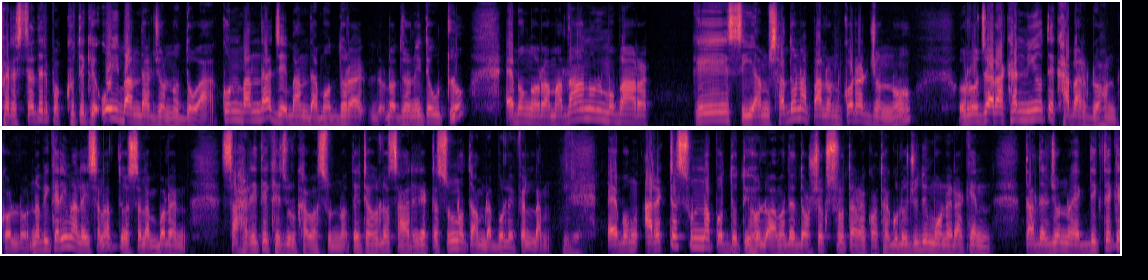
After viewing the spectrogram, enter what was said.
ফেরেস্তাদের পক্ষ থেকে ওই বান্দার জন্য দোয়া। কোন বান্দা? যে বান্দা মধ্যরা রজনীতে উঠল এবং রমাদানুল মুবারককে সিয়াম সাধনা পালন করার জন্য রোজা রাখার নিয়তে খাবার গ্রহণ করল। নবী করিম আলাই সাল্লাম বলেন সাহারিতে খেজুর খাওয়া সুন্নত। এটা হলো সাহারির একটা শূন্যত আমরা বলে ফেললাম। এবং আরেকটা সুন্না পদ্ধতি হলো আমাদের দর্শক শ্রোতারা কথাগুলো যদি মনে রাখেন তাদের জন্য একদিক থেকে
